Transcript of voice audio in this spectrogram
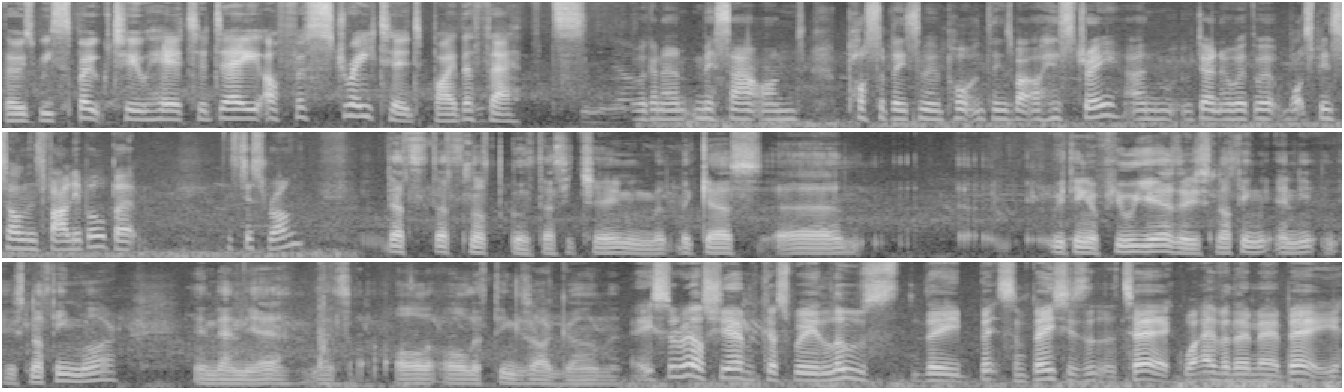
Those we spoke to here today are frustrated by the thefts. We're going to miss out on possibly some important things about our history, and we don't know whether what's been stolen is valuable, but it's just wrong. That's that's not good. That's a shaming, but because uh, within a few years there is nothing, any, there's nothing more and then yeah, that's all all the things are gone. It's a real shame because we lose the bits and pieces that they take, whatever they may be,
